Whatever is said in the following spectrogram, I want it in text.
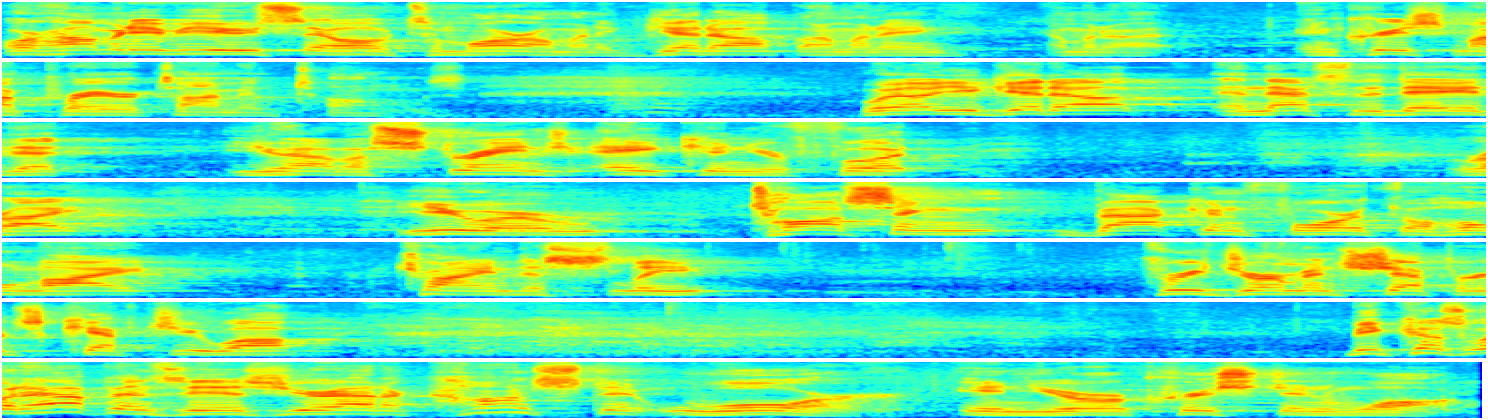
Or how many of you say, oh, tomorrow I'm going to get up, I'm going to, I'm going to increase my prayer time in tongues? Well, you get up, and that's the day that you have a strange ache in your foot, right? You are tossing back and forth the whole night, trying to sleep. Three German shepherds kept you up. Because what happens is you're at a constant war in your Christian walk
